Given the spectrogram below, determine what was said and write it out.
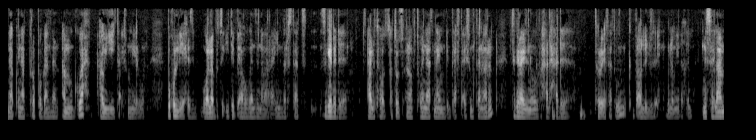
ናይ ኩናት ፕሮፖጋንዳን ኣብ ምግዋሕ ዓብዪ ታኢሱ ነይሩ እውን ብኹሉ እየ ሕዚ ዋላ ብቲ ኢትዮጵያ ወገን ዝነበራ ዩኒቨርሲታት ዝገደደ ኣሉታዊ ተፅዕኖ ኣብቲ ኩናት ናይ ምድጋፍ ታኢሱ እንተነበረን ብትግራይ ዝነበሩ ሓደ ሓደ ተርእዮታት እውን ብቐሊሉ ዘይንብሎም ኣይንኽእል ንሰላም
